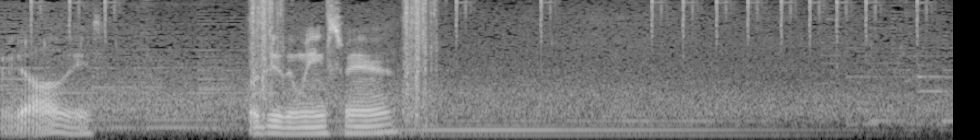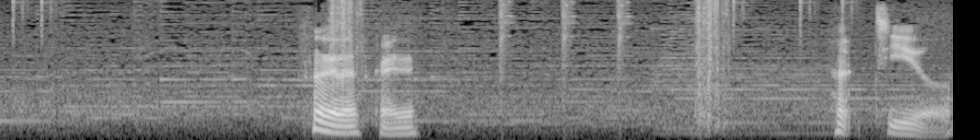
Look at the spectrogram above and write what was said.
We got all these. We'll do the wingspan. Look at that's crazy. Teal.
